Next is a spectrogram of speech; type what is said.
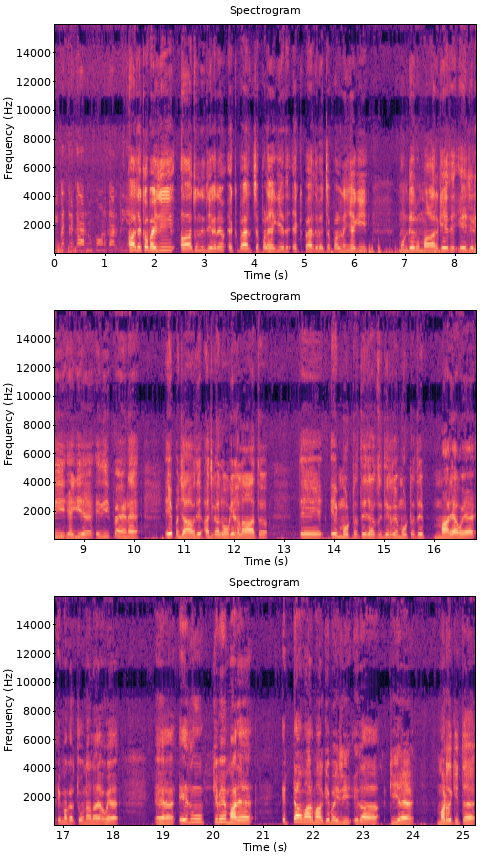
ਵੀ ਪੱਤਰਕਾਰ ਨੂੰ ਫੋਨ ਕਰਦੀ ਆ ਆਹ ਦੇਖੋ ਬਾਈ ਜੀ ਆਹ ਤੁਸੀਂ ਦੇਖ ਰਹੇ ਹੋ ਇੱਕ ਪੈਰ ਚੱਪਲ ਹੈਗੀ ਹੈ ਤੇ ਇੱਕ ਪੈਰ ਦੇ ਵਿੱਚ ਚੱਪਲ ਨਹੀਂ ਹੈਗੀ। ਮੁੰਡੇ ਨੂੰ ਮਾਰ ਗਏ ਤੇ ਇਹ ਜਿਹੜੀ ਹੈਗੀ ਹੈ ਇਹਦੀ ਭੈਣ ਹੈ ਇਹ ਪੰਜਾਬ ਦੇ ਅੱਜ ਕੱਲ ਹੋ ਗਏ ਹਾਲਾਤ। ਤੇ ਇਹ ਮੋਟਰ ਤੇ ਜਾਂ ਤੁਸੀਂ ਦੇਖ ਰਹੇ ਹੋ ਮੋਟਰ ਤੇ ਮਾਰਿਆ ਹੋਇਆ ਇਹ ਮਗਰ ਝੋਨਾ ਲਾਇਆ ਹੋਇਆ ਇਹਨੂੰ ਕਿਵੇਂ ਮਾਰਿਆ? ਇੱਟਾਂ ਮਾਰ ਮਾਰ ਕੇ ਬਾਈ ਜੀ ਇਹਦਾ ਕੀ ਹੈ ਮਰਡਰ ਕੀਤਾ ਹੈ,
